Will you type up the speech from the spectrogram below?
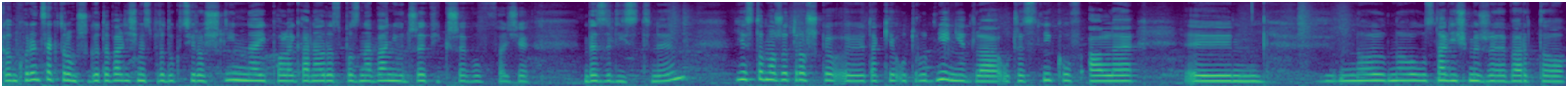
Konkurencja, którą przygotowaliśmy z produkcji roślinnej, polega na rozpoznawaniu drzew i krzewów w fazie bezlistnym. Jest to może troszkę y, takie utrudnienie dla uczestników, ale no, no, uznaliśmy, że warto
